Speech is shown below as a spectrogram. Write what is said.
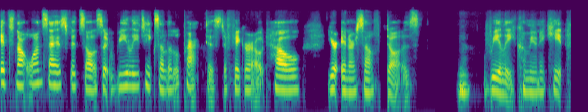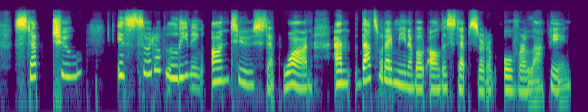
It's not one size fits all. So it really takes a little practice to figure out how your inner self does yeah. really communicate. Step two is sort of leaning onto step one. And that's what I mean about all the steps sort of overlapping.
